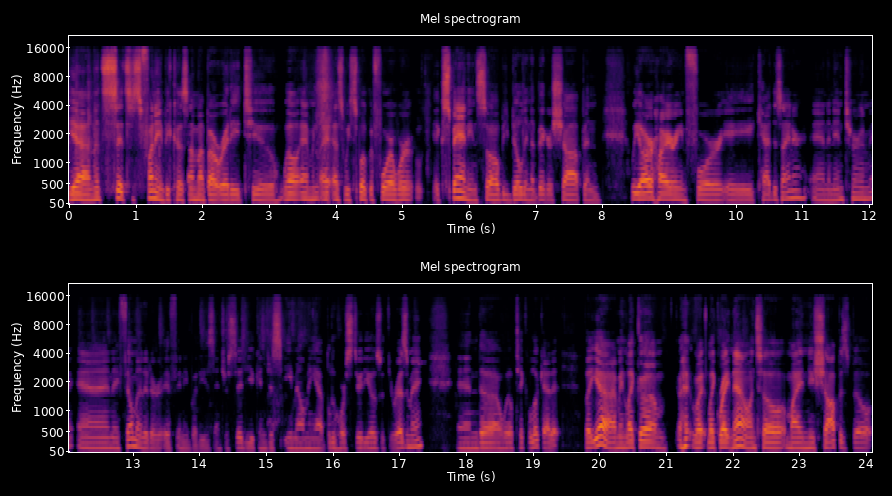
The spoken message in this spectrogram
Yeah, and it's it's it's funny because I'm about ready to. Well, I mean, as we spoke before, we're expanding, so I'll be building a bigger shop, and we are hiring for a CAD designer and an intern and a film editor. If anybody is interested, you can just email me at Blue Horse Studios with your resume, and uh, we'll take a look at it. But yeah, I mean, like um, like right now, until my new shop is built.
